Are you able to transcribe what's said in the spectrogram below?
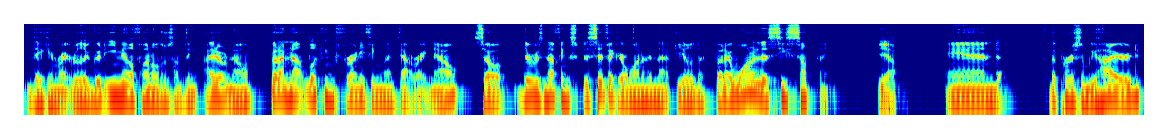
they can write really good email funnels or something. I don't know, but I'm not looking for anything like that right now. So there was nothing specific I wanted in that field, but I wanted to see something Yeah. and the person we hired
